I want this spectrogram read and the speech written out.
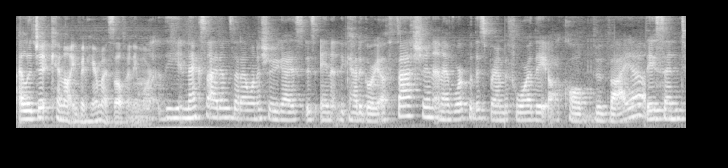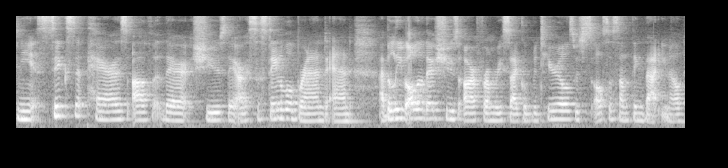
I legit cannot even hear myself anymore. Uh, the next items that I want to show you guys is in the category of fashion and I've worked with this brand before. They are called Vivaia. They sent me six pairs of their shoes. They are a sustainable brand and I believe all of their shoes are from recycled materials which is also something that, you know,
